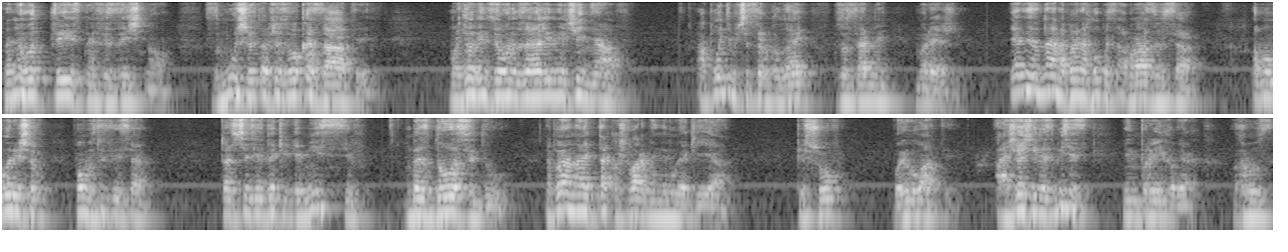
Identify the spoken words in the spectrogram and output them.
на нього тисне фізично, змушує там щось його казати. Можливо, він цього взагалі не вчиняв а потім ще це викладають у соціальні мережі. Я не знаю, напевно, хлопець образився або вирішив помститися та через декілька місяців без досвіду. Напевно, навіть також в армії не був, як і я. Пішов воювати. А ще через місяць він приїхав як груз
